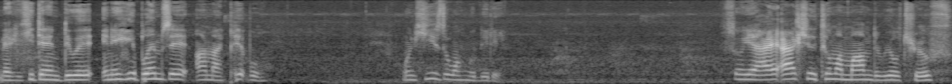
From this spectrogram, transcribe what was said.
that he didn't do it, and then he blames it on my pit bull when he's the one who did it. So yeah, I actually told my mom the real truth,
